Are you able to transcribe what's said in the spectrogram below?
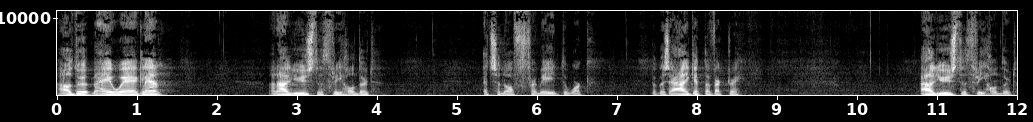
I'll do it my way, Glenn. And I'll use the 300. It's enough for me to work because I'll get the victory. I'll use the 300.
